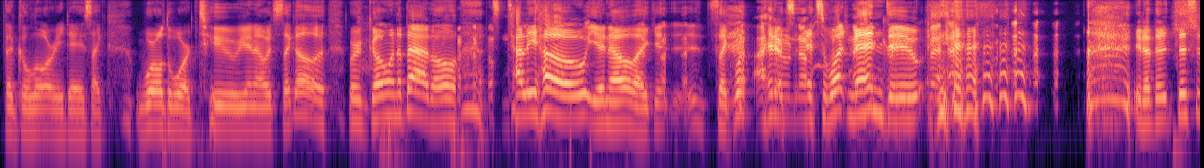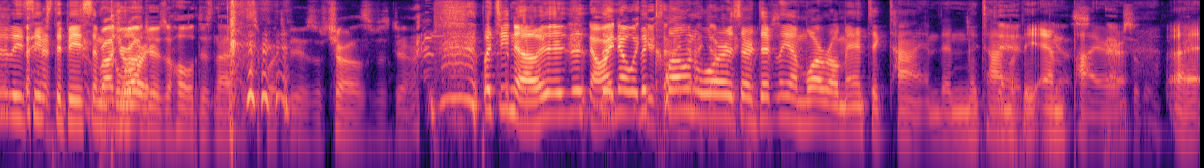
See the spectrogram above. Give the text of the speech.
the glory days, like World War II. You know, it's like oh, we're going to battle, it's tally ho. You know, like it, it's like what I don't it's, know It's what I men do. you know, there, this really seems to be some Roger glory. Roger as a whole does not support the views. of Charles. but you know, the, No, the, I know what the Clone Wars definitely are definitely a more romantic time than the time of Then, the yes, Empire. absolutely. Uh,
